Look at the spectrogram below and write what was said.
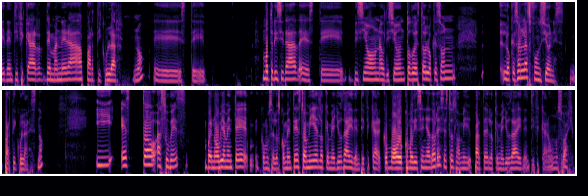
identificar de manera particular, ¿no? Eh, este, motricidad, este, visión, audición, todo esto, lo que son, lo que son las funciones particulares, ¿no? Y esto a su vez, bueno, obviamente, como se los comenté, esto a mí es lo que me ayuda a identificar, como, como diseñadores, esto es a mí parte de lo que me ayuda a identificar a un usuario.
